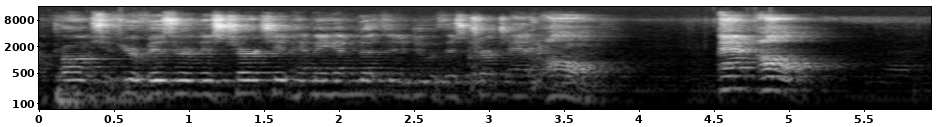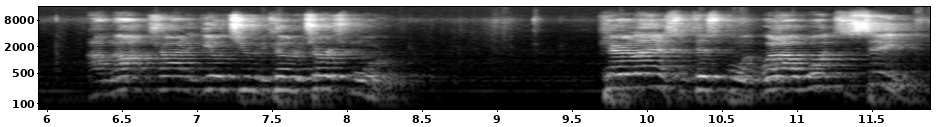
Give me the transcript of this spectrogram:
I promise you, if you're a visitor in this church, it may have nothing to do with this church at all. At all. I'm not trying to guilt you to come to church more. Care less at this point. What I want to see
